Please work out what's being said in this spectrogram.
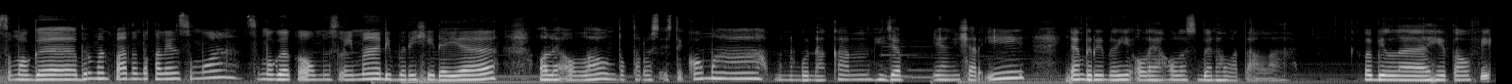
Semoga bermanfaat untuk kalian semua. Semoga kaum muslimah diberi hidayah oleh Allah untuk terus istiqomah menggunakan hijab yang syar'i yang diridhoi oleh Allah Subhanahu wa taala. Wabillahi taufik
